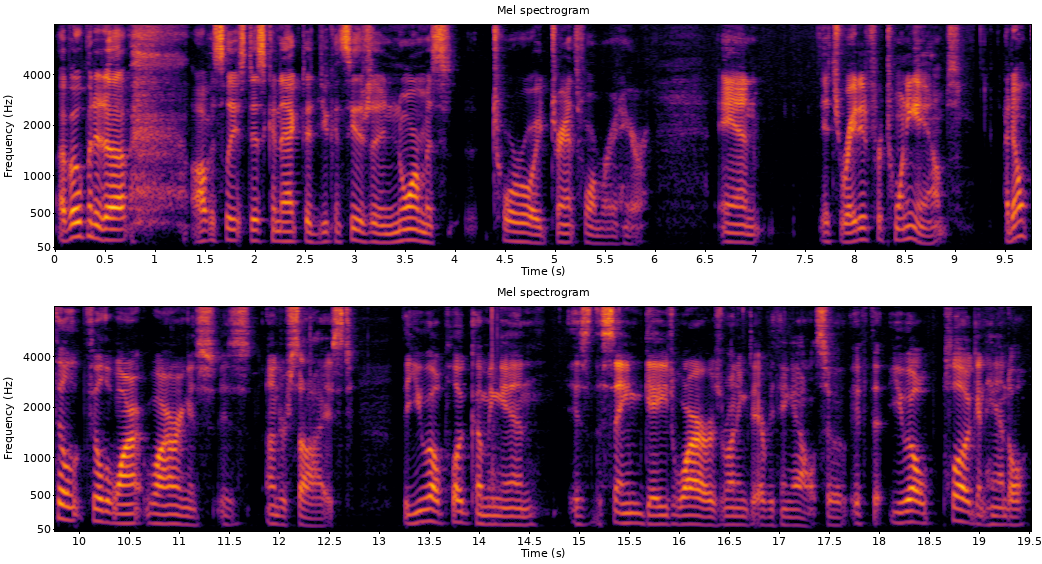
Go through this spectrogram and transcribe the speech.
I've opened it up. Obviously it's disconnected. You can see there's an enormous toroid transformer in here. And it's rated for 20 amps I don't feel, feel the wiring is, is undersized. The UL plug coming in is the same gauge wire as running to everything else. So if the UL plug can handle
